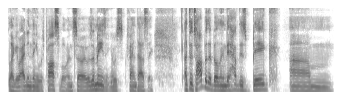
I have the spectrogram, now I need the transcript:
like. I didn't think it was possible, and so it was amazing. It was fantastic. At the top of the building, they have this big. Um,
